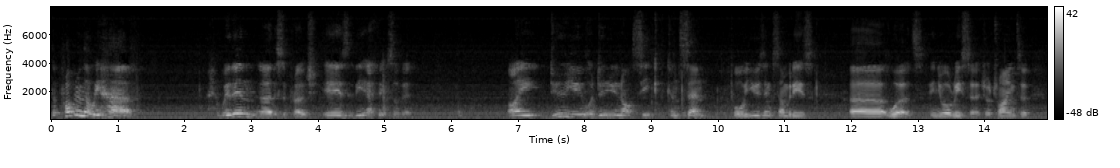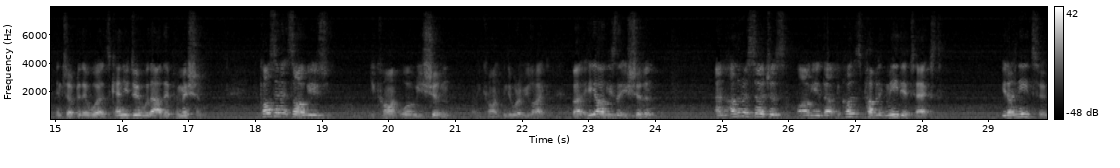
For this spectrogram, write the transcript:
The problem that we have within uh, this approach is the ethics of it. I do you or do you not seek consent for using somebody's uh, words in your research or trying to interpret their words? Can you do it without their permission? Kozinets argues you can't or you shouldn't. You can't, you can do whatever you like. But he argues that you shouldn't. And other researchers argue that because it's public media text, you don't need to.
